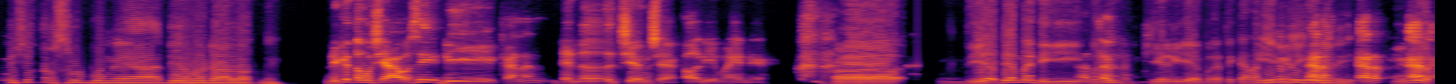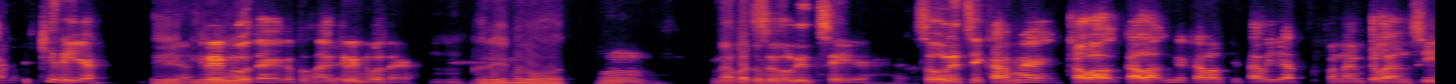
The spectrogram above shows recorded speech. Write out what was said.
misi terselubungnya Diogo Dalot nih? Dia ketemu siapa sih di kanan Daniel James ya kalau dia main ya? Eh, dia dia main di Atau- mana? Kiri ya, berarti kanan Kiri. kiri. R, R. R- kiri ya? Iya. Kiri. Greenwood ya, ketemu Iya. Greenwood ya. Greenwood. Hmm. Kenapa tuh? Sulit sih, sulit sih karena kalau kalau nggak kalau kita lihat penampilan si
